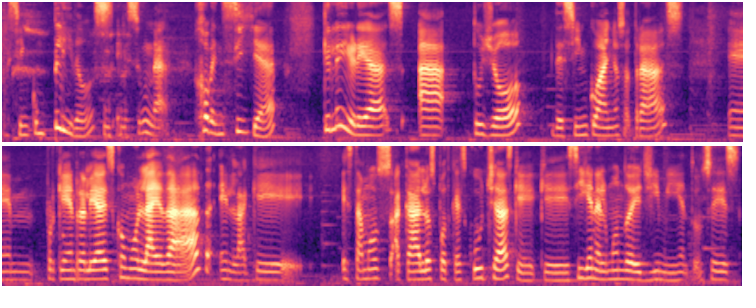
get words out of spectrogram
recién cumplidos, eres una jovencilla. ¿Qué le dirías a tu yo de cinco años atrás? Em, porque en realidad es como la edad en la que estamos acá los podcast escuchas que, siguen el mundo de Jimmy. Entonces,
